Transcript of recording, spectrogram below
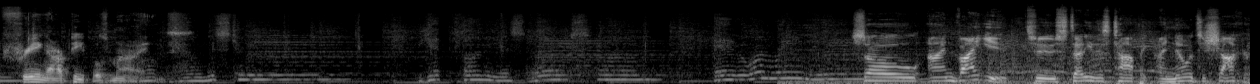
freeing our people's minds. So I invite you to study this topic. I know it's a shocker.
